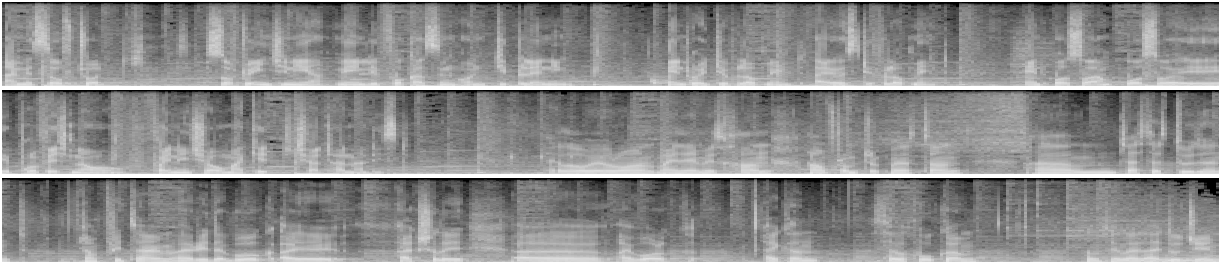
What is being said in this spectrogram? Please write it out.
I'm a self-taught software engineer, mainly focusing on deep learning, Android development, iOS development, and also I'm also a professional financial market chart analyst. Hello everyone, my name is Han. I'm from Turkmenistan. I'm just a student. On free time, I read a book. I actually uh, I work. I can sell hookah, something like that. I do gym.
